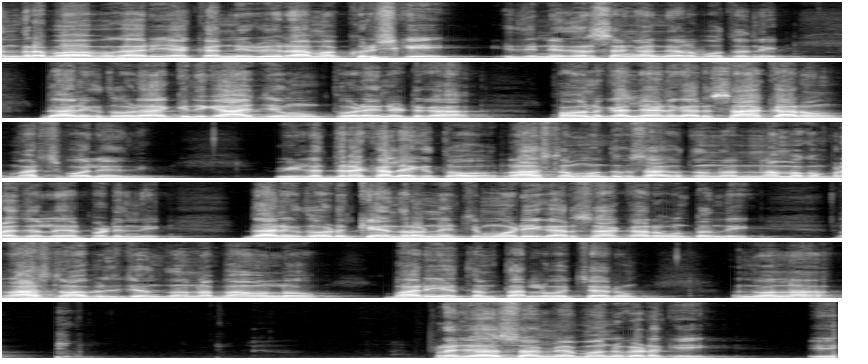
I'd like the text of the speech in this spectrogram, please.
చంద్రబాబు గారి యొక్క నిర్విరామ కృషికి ఇది నిదర్శనంగా నిలబోతుంది. దానికి తోడు అగ్నికి ఆజ్యం తోడైనట్టుగా పవన్ కళ్యాణ్ గారి సహకారం మర్చిపోలేదు. వీళ్ళిద్దరి కలయికతో రాష్ట్రం ముందుకు సాగుతుందన్న నమ్మకం ప్రజల్లో ఏర్పడింది. దానికి తోడు కేంద్రం నుంచి మోడీ గారి సహకారం ఉంటుంది. రాష్ట్రం అభివృద్ధి చెందుతున్న భావంలో భారీ ఎత్తున తరలి వచ్చారు అందువలన ప్రజాస్వామ్య మనుగడకి ఈ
